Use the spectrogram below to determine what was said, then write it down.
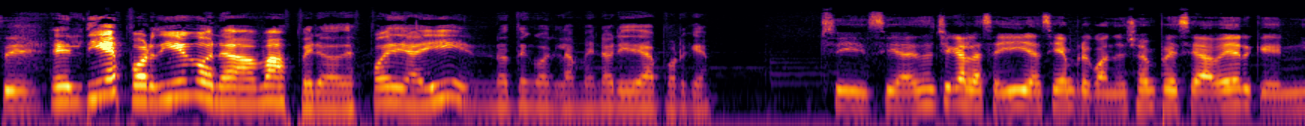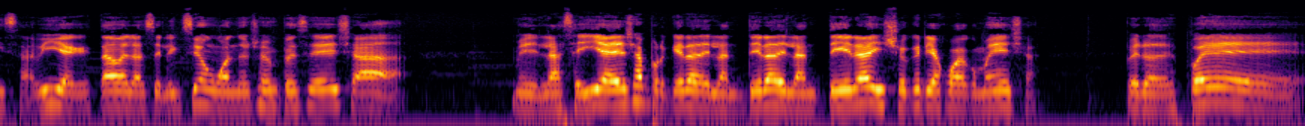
sí. El 10 por Diego, nada más. Pero después de ahí no tengo la menor idea por qué. Sí, sí, a esa chica la seguía siempre. Cuando yo empecé a ver que ni sabía que estaba en la selección, cuando yo empecé ya me la seguía a ella porque era delantera, delantera y yo quería jugar como ella. Pero después,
